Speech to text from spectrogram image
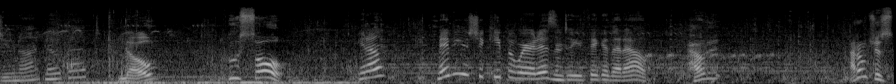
Did you not know that? No. Whose soul? You know, maybe you should keep it where it is until you figure that out. How did... I don't just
